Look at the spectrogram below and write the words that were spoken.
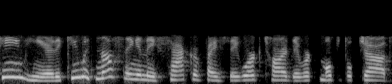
came here, they came with nothing and they sacrificed. They worked hard. They worked multiple jobs.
